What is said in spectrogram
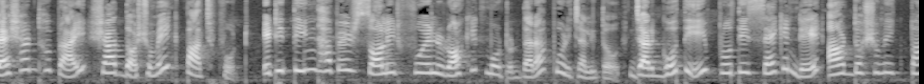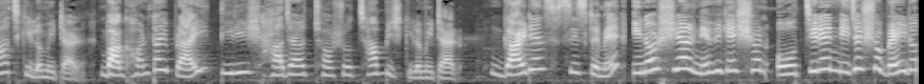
ব্যাসার্ধ প্রায় সাত দশমিক পাঁচ ফুট। এটি তিন ধাপের সলিড ফুয়েল রকেট মোটর দ্বারা পরিচালিত, যার গতি প্রতি সেকেন্ডে আট দশমিক পাঁচ কিলোমিটার বা ঘন্টায় প্রায় তিরিশ হাজার ছশো ছাব্বিশ কিলোমিটার। গাইডেন্স সিস্টেমে ইনার্শিয়াল নেভিগেশন ও চীনের নিজস্ব বেইডো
